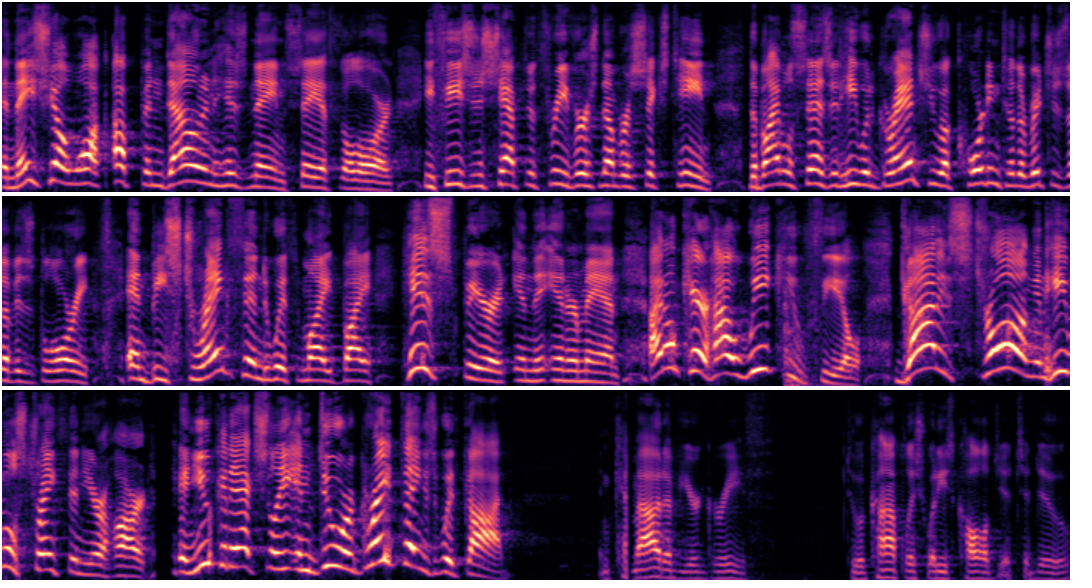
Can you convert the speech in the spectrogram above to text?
and they shall walk up and down in his name, saith the Lord. Ephesians chapter 3, verse number 16, the Bible says that he would grant you according to the riches of his glory and be strengthened with might by his spirit in the inner man. I don't care how weak you feel, God is strong and he will strengthen your heart, and you can actually endure great things with God and come out of your grief to accomplish what He's called you to do.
